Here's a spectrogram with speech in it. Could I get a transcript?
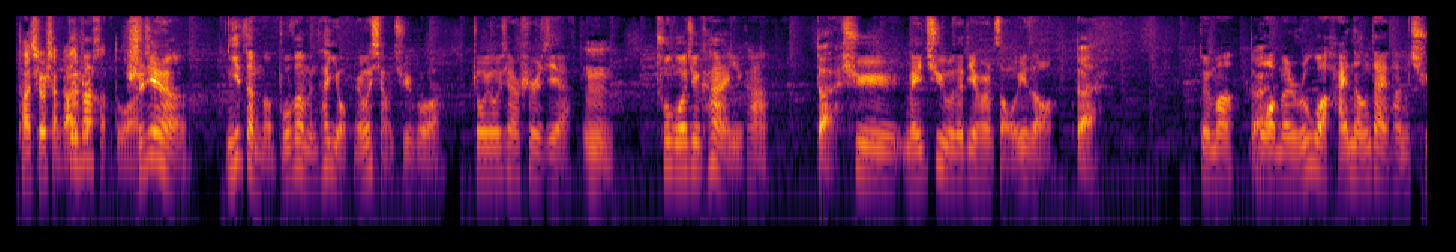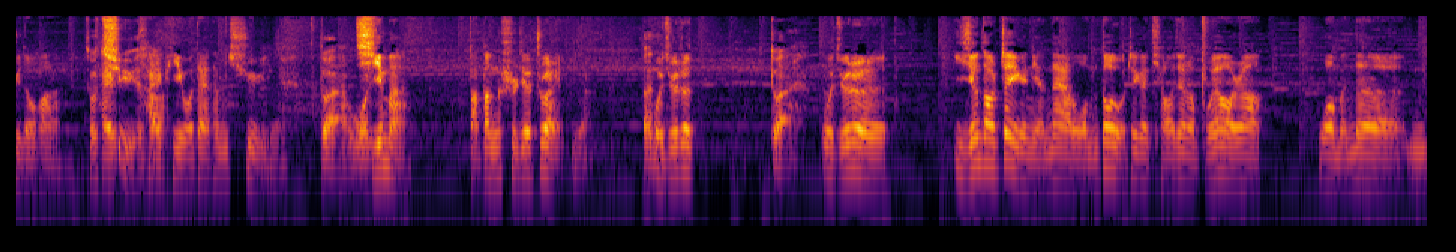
他其实想干的？事儿很多。实际上，你怎么不问问他有没有想去过周游一下世界，嗯，出国去看一看，对去没去过的地方走一走，对，对吗？对我们如果还能带他们去的话，就去一趟抬屁股带他们去一趟，对我起码把半个世界转一下。嗯我觉着，对我觉着已经到这个年代了，我们都有这个条件了，不要让我们的嗯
